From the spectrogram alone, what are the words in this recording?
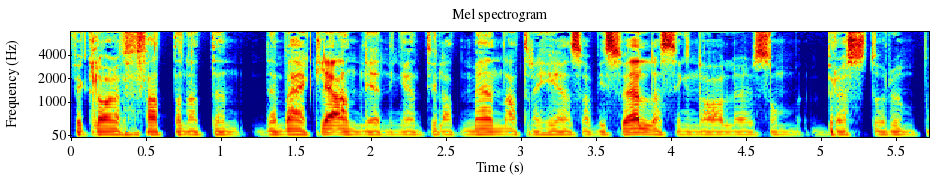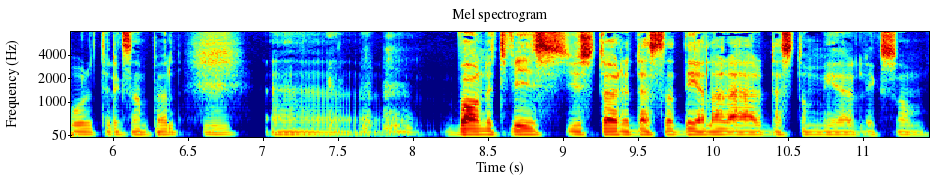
förklarar författaren att den, den verkliga anledningen till att män attraheras av visuella signaler som bröst och rumpor till exempel. Mm. Eh, vanligtvis, ju större dessa delar är, desto mer liksom,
